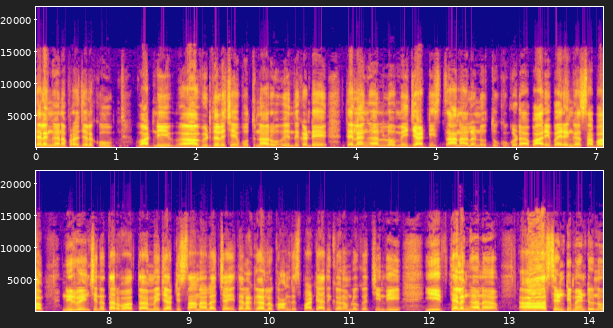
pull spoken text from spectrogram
తెలంగాణ ప్రజలకు వాటిని విడుదల చేయబోతున్నారు. ఎందుకంటే తెలంగాణలో మెజార్టీ స్థానాలను తుక్కుగూడ భారీ బహిరంగ సభ నిర్వహించిన తర్వాత మెజార్టీ స్థానాలు వచ్చాయి. తెలంగాణలో కాంగ్రెస్ పార్టీ అధికారంలోకి వచ్చింది. ఈ తెలంగాణ సెంటిమెంటును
